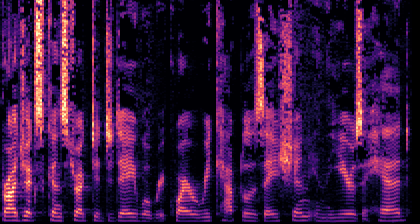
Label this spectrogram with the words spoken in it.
Projects constructed today will require recapitalization in the years ahead.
